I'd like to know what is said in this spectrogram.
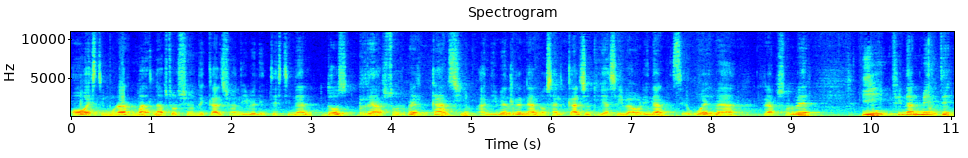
o estimular más la absorción de calcio a nivel intestinal. Dos, reabsorber calcio a nivel renal, o sea, el calcio que ya se iba a orinar se vuelve a reabsorber. Y finalmente,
